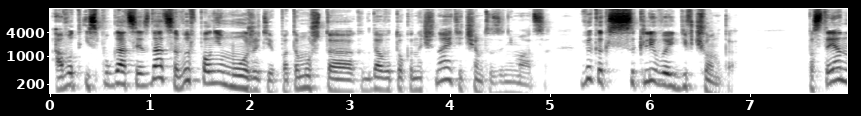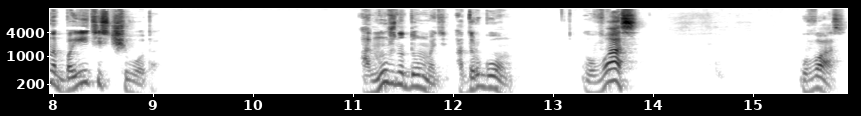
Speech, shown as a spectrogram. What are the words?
А вот испугаться и сдаться вы вполне можете, потому что когда вы только начинаете чем-то заниматься, вы как сыкливая девчонка. Постоянно боитесь чего-то. А нужно думать о другом. У вас, у вас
